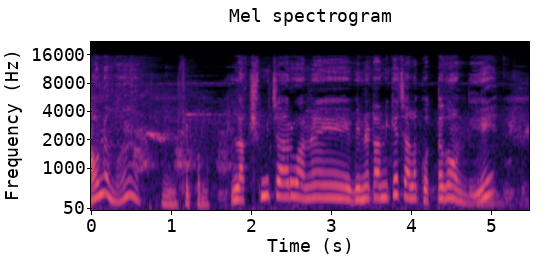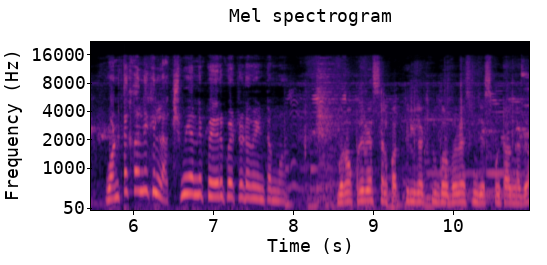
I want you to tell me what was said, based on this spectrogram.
అవునమ్మా. చెప్పమ్మా. లక్ష్మి చారు అనే వినటానికే చాలా కొత్తగా ఉంది. వంటకానికి లక్ష్మి అని పేరు పెట్టడం ఏంటమ్మా? గృహప్రవేశాలు కొత్త ఇల్లు కట్టుకుని గృహప్రవేశం చేసుకుంటాం కదా?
